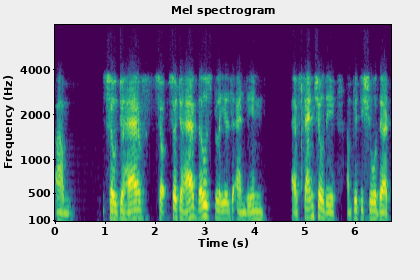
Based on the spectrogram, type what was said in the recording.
um, so to have so so to have those players and then have Sancho there, I'm pretty sure that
